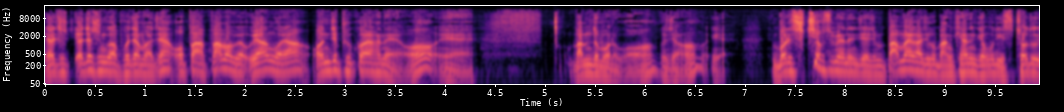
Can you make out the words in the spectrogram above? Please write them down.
여자, 여자친구가 보자마자 오빠 파마 왜한 거야? 언제 풀 거야? 하네요. 예. 맘도 모르고, 그죠? 예. 머리 숱이 없으면 이제 좀 빠마해가지고 많게 하는 경우도 있어. 저도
